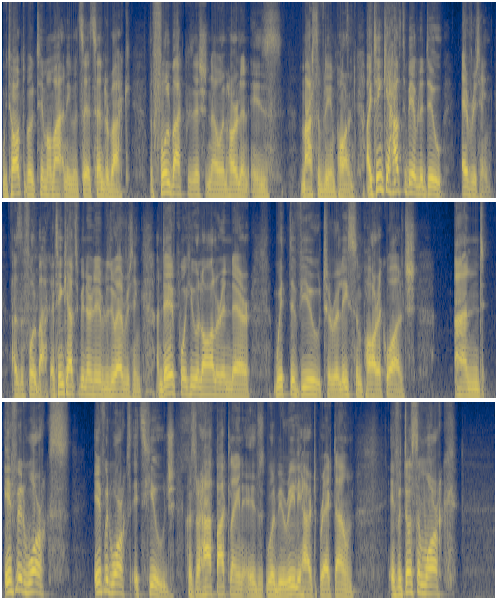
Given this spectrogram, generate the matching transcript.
we talked about Tim O'Mahony would say at centre back. The full back position now in hurling is massively important. I think you have to be able to do everything as a full back. I think you have to be able to do everything. And they've put Huw Lawlor in there with the view to releasing Pádraig Walsh. And if it works, if it works, it's huge because their half back line is, will be really hard to break down. If it doesn't work,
